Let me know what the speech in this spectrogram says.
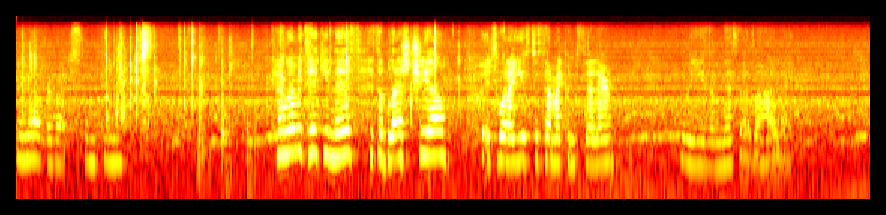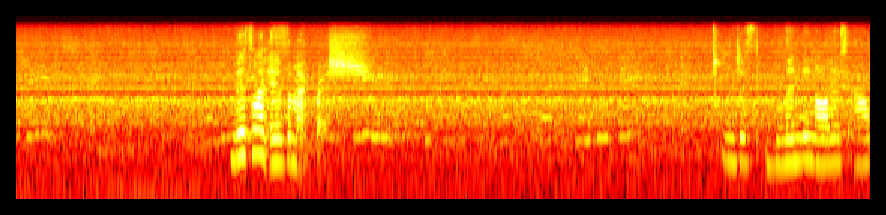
I know I forgot something. I'm going to be taking this. It's a blush trio. It's what I used to set my concealer. Be using this as a highlight. This one is the MAC brush. I'm just blending all this out.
